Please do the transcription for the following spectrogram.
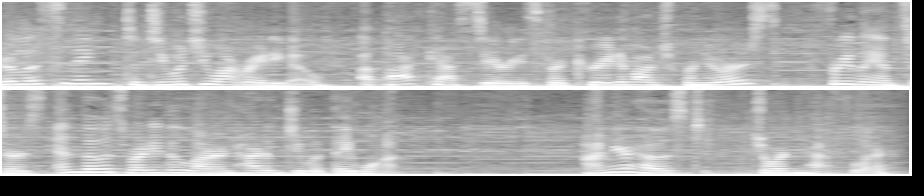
You're listening to Do What You Want Radio, a podcast series for creative entrepreneurs, freelancers, and those ready to learn how to do what they want. I'm your host, Jordan Heffler.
